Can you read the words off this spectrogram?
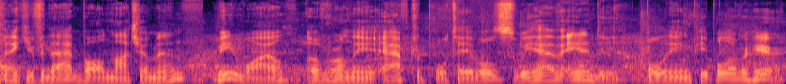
Thank you for that, Bald Macho Man. Meanwhile, over on the after pool tables, we have Andy bullying people over here.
